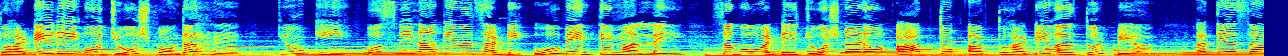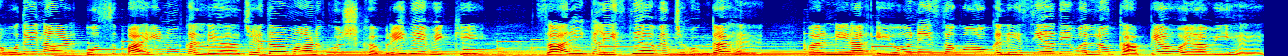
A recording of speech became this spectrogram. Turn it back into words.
ਤੁਹਾਡੇ ਲਈ ਉਹ ਜੋਸ਼ ਪਾਉਂਦਾ ਹੈ, ਕਿਉਂਕਿ ਉਸ ਨੇ ਨਾ ਕੇਵਲ ਸਾਡੀ ਉਹ ਬੇਨਤੀ ਮੰਨ ਲਈ, ਸਗੋਂ ਵੱਡੇ ਜੋਸ਼ ਨਾਲ ਉਹ ਆਪ ਤੋਂ ਆਪ ਤੁਹਾਡੇ ਵੱਲ ਤੁਰ ਪਿਆ, ਅਤੇ ਅਸਾਂ ਉਹਦੇ ਨਾਲ ਉਸ ਭਾਈ ਨੂੰ ਕੱਲਿਆ ਜਿਹਦਾ ਮਾਣ ਖੁਸ਼ਖਬਰੀ ਦੇ ਵਿਖੇ ਸਾਰੀ ਕਲੀਸਿਆ ਵਿੱਚ ਹੁੰਦਾ ਹੈ। ਪਰ ਨੀਰਾ ਇਹੋ ਨਹੀਂ ਸਗੋਂ ਕਲੀਸਿਆ ਦੀ ਵੱਲੋਂ ਥਾਪਿਆ ਹੋਇਆ ਵੀ ਹੈ।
